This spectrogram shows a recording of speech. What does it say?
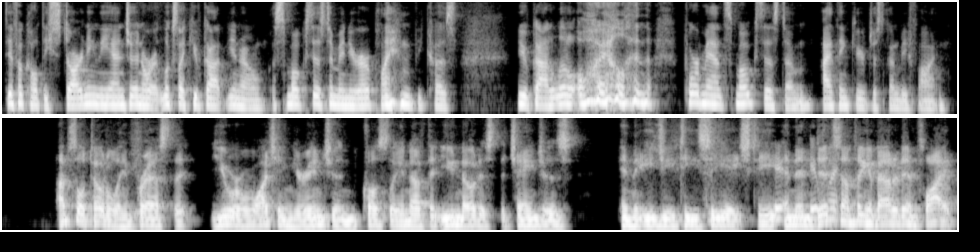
difficulty starting the engine, or it looks like you've got, you know, a smoke system in your airplane because you've got a little oil in the poor man's smoke system, I think you're just going to be fine. I'm so totally impressed that you were watching your engine closely enough that you noticed the changes in the EGT CHT It- and then did went- something about it in flight.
